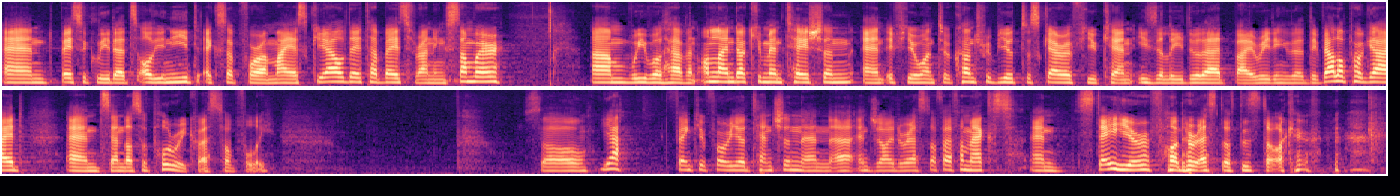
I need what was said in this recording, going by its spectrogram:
and basically that's all you need except for a MySQL database running somewhere. Um, we will have an online documentation, and if you want to contribute to Scarif, you can easily do that by reading the developer guide and send us a pull request, hopefully. So yeah, thank you for your attention, and uh, enjoy the rest of FMX, and stay here for the rest of this talk.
